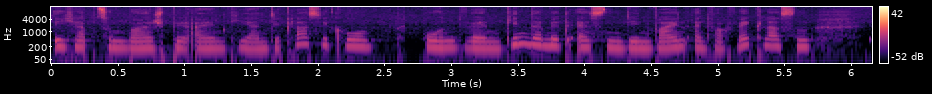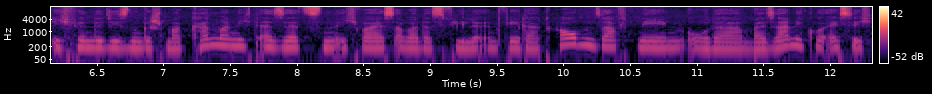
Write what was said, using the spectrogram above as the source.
Ich habe zum Beispiel ein Chianti Classico und wenn Kinder mitessen, den Wein einfach weglassen. Ich finde, diesen Geschmack kann man nicht ersetzen. Ich weiß aber, dass viele entweder Traubensaft nehmen oder Balsamico-Essig.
